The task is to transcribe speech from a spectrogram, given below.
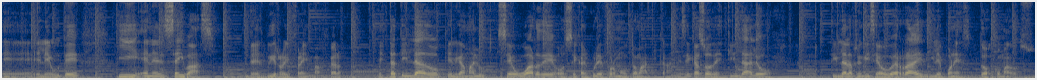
eh, LUT. Y en el save bus del V-Ray Frame Buffer está tildado que el gamma LUT se guarde o se calcule de forma automática. En ese caso, destildalo, tilda la opción que dice override y le pones 2,2.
